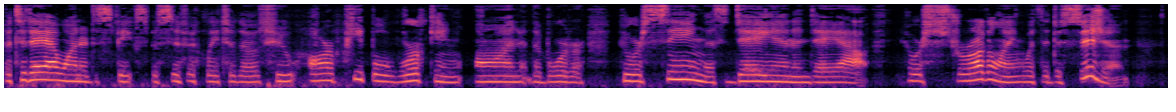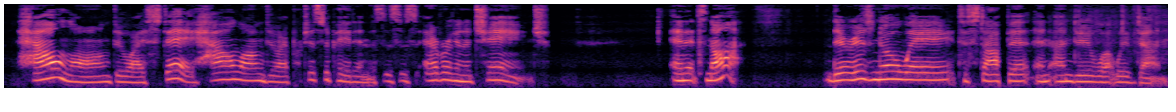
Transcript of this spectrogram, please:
But today I wanted to speak specifically to those who are people working on the border, who are seeing this day in and day out, who are struggling with the decision how long do I stay? How long do I participate in this? Is this ever going to change? And it's not. There is no way to stop it and undo what we've done.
